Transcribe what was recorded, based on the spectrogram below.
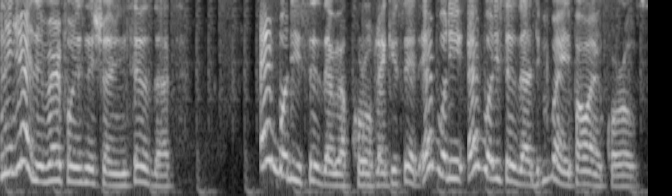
Nigeria is a very foreign nation in the sense that everybody says that we are corrupt. Like you said, everybody everybody says that the people in power are corrupt.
